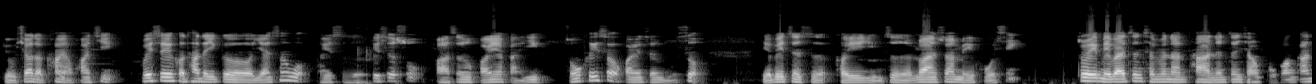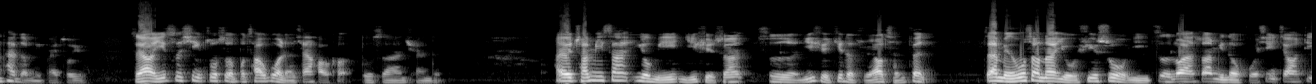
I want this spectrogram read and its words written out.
有效的抗氧化剂。维 C 和它的一个衍生物可以使黑色素发生还原反应，从黑色还原成无色，也被证实可以引致酪氨酸酶活性。作为美白针成分呢，它能增强谷胱甘肽的美白作用，只要一次性注射不超过两千毫克都是安全的。还有传明酸，又名凝血酸，是凝血剂的主要成分。在美容上呢，有迅速引致酪氨酸酶的活性降低，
